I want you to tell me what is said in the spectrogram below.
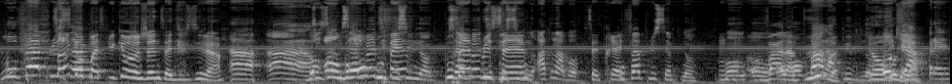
Pour faire plus C'est simple. pour expliquer aux jeunes, c'est difficile. Hein. Ah, ah. Bon, C'est- en c'est gros, pour faire- non. pour C'est faire plus simple. non. Attends d'abord. C'est très. Pour faire plus simple, non. On, On va à la on va à pub la pub, et non. on Ok, après,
